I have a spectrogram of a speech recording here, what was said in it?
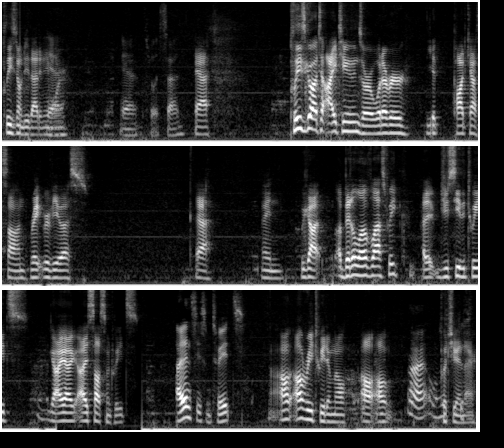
please don't do that anymore. Yeah, it's really sad. Yeah. Please go out to iTunes or whatever you get podcasts on, rate, review us. Yeah. I mean, we got a bit of love last week. I, did you see the tweets? I, I, I saw some tweets. I didn't see some tweets. I'll, I'll retweet them and I'll, I'll, I'll All right. Well, put just- you in just- there.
